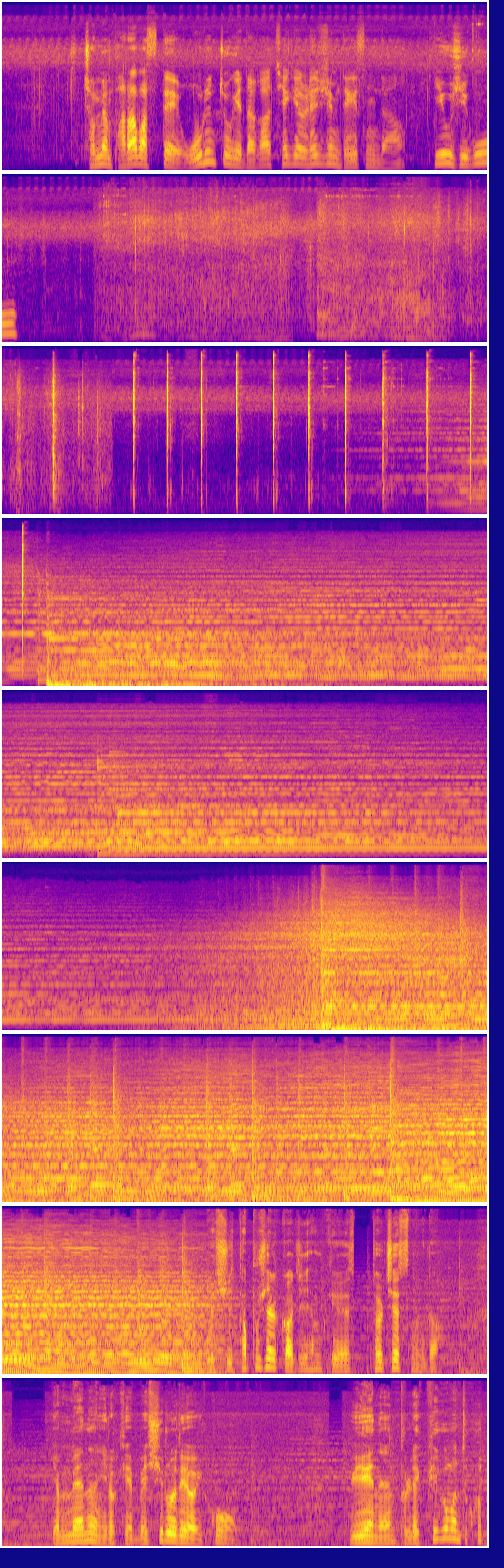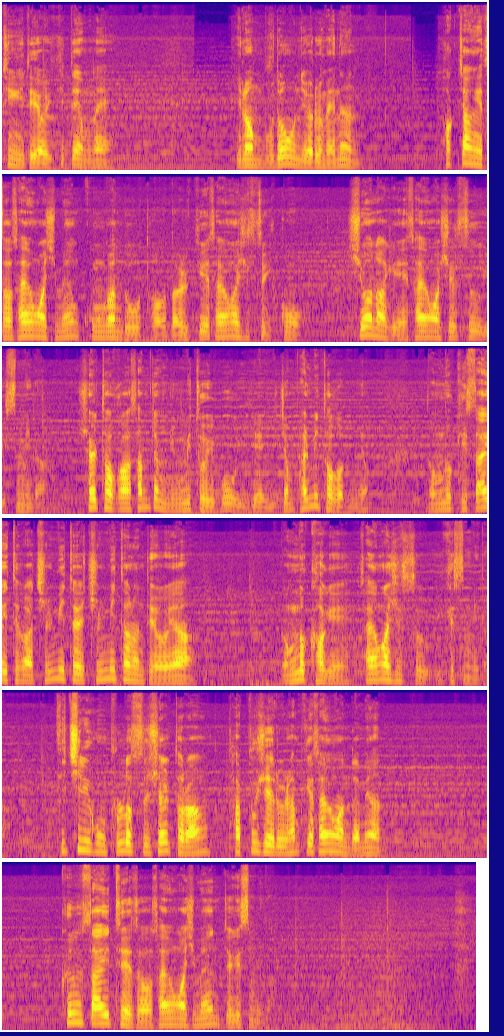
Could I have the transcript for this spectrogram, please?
전면 바라봤을 때 오른쪽에다가 체결을 해주시면 되겠습니다. 끼우시고 타프쉘까지 함께 설치했습니다. 옆면은 이렇게 메쉬로 되어 있고 위에는 블랙 피그먼트 코팅이 되어 있기 때문에 이런 무더운 여름에는 확장해서 사용하시면 공간도 더 넓게 사용하실 수 있고 시원하게 사용하실 수 있습니다. 쉘터가 3.6m이고 이게 2.8m거든요. 넉넉히 사이트가 7m에 7m는 되어야 넉넉하게 사용하실 수 있겠습니다. T720 플러스 쉘터랑 타프쉘을 함께 사용한다면 큰 사이트에서 사용하시면 되겠습니다.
